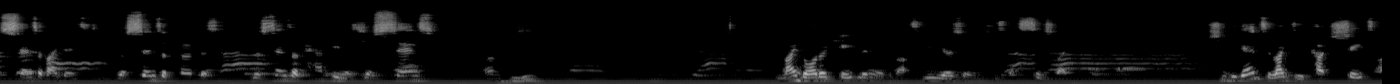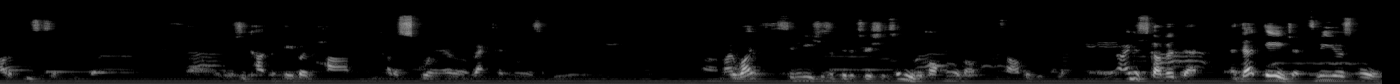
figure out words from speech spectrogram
sense of identity, your sense of purpose, your sense of happiness, your sense of being. My daughter Caitlin was about three years old. She's about six right now. She began to like to cut shapes out of pieces of paper. Uh, she cut the paper in half and cut a square or a rectangle or something my wife, Cindy, she's a pediatrician, so we were talking about childhood development. And I discovered that at that age, at three years old,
